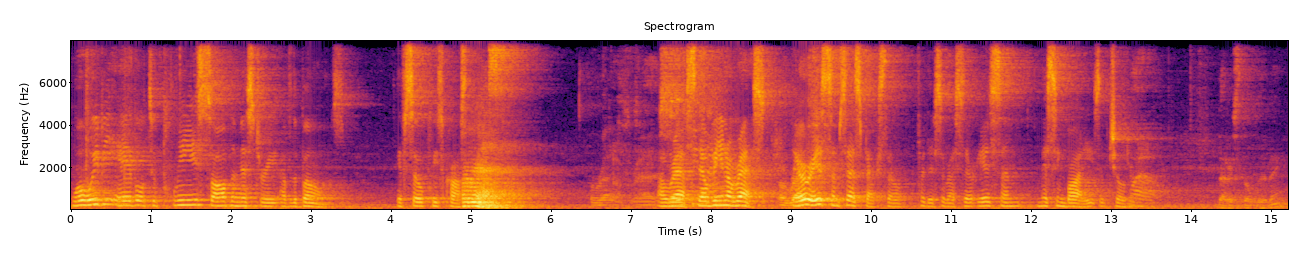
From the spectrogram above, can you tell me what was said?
Will we be able to please solve the mystery of the bones? If so, please cross the roads. Arrest. Arrest. There'll be an arrest. There is some suspects, though, for this arrest. There is some missing bodies of children. Wow. That are still living.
